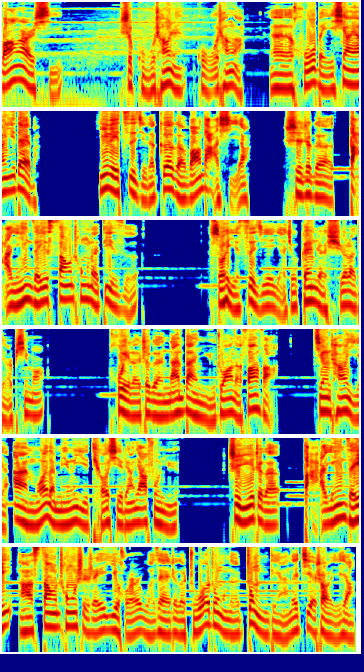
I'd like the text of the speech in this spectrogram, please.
王二喜，是古城人。古城啊，呃，湖北襄阳一带吧。因为自己的哥哥王大喜呀，是这个大淫贼桑冲的弟子，所以自己也就跟着学了点皮毛，会了这个男扮女装的方法，经常以按摩的名义调戏良家妇女。至于这个大淫贼啊，桑冲是谁？一会儿我再这个着重的、重点的介绍一下。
